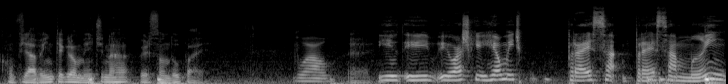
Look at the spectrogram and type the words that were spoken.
Confiava integralmente na versão do pai. Uau. É. E, e eu acho que realmente para essa para essa mãe,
